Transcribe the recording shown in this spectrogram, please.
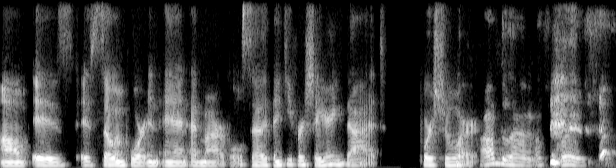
um, is is so important and admirable so thank you for sharing that for sure no problem of course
